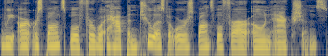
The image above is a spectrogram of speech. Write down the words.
we aren't responsible for what happened to us, but we're responsible for our own actions.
